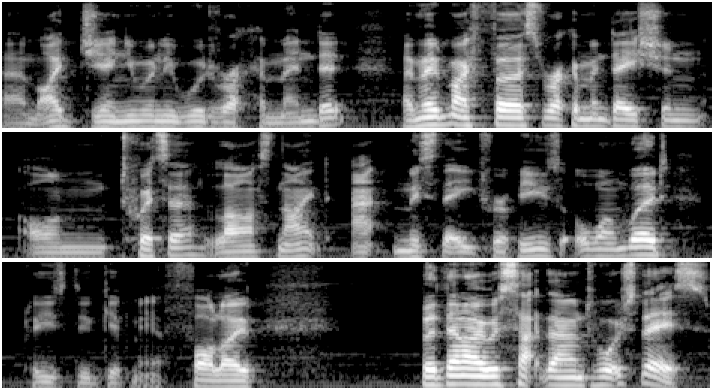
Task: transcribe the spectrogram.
Um, I genuinely would recommend it. I made my first recommendation on Twitter last night at Mr. H Reviews, all one word. Please do give me a follow. But then I was sat down to watch this.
